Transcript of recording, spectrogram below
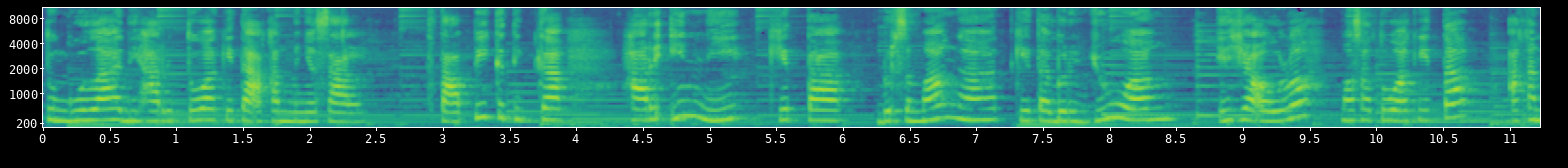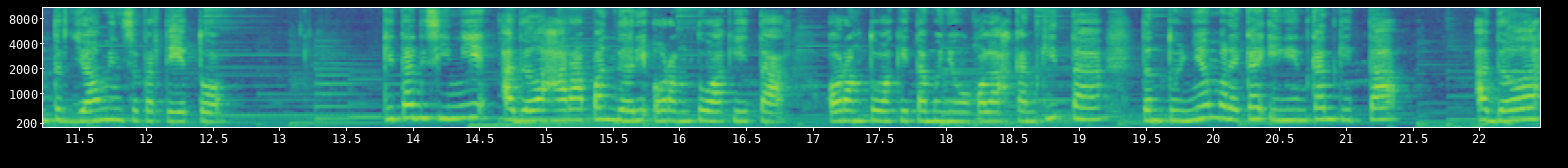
tunggulah di hari tua kita akan menyesal. Tetapi ketika hari ini kita bersemangat, kita berjuang, insya Allah masa tua kita akan terjamin seperti itu. Kita di sini adalah harapan dari orang tua kita. Orang tua kita menyekolahkan kita, tentunya mereka inginkan kita adalah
